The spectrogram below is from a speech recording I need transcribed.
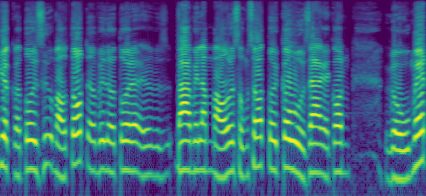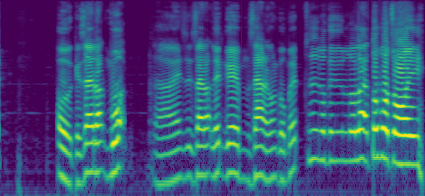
việc của tôi giữ máu tốt Bây giờ tôi lại 35 máu sống sót Tôi câu ra cái con gấu mết Ở cái giai đoạn muộn. Đấy, giai đoạn late game ra là con gấu mết. Thế nó, nó lại top 1 rồi.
